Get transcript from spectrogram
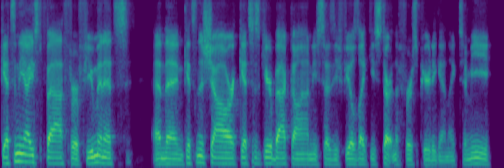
gets in the ice bath for a few minutes, and then gets in the shower, gets his gear back on. He says he feels like he's starting the first period again. Like to me,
